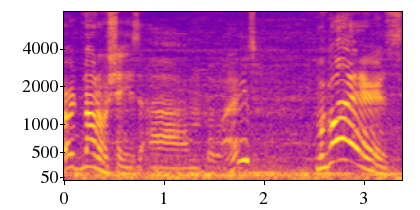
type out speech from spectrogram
Or not O'Shea's, um, Maguire's? McGuire's.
